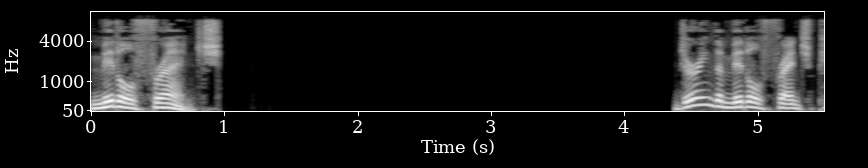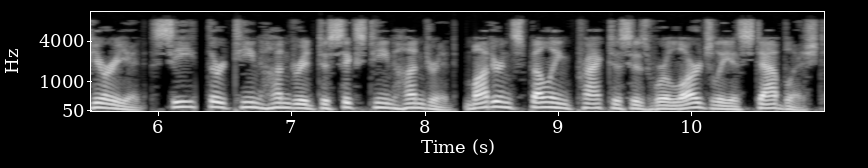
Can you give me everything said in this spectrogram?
Middle French During the Middle French period c. 1300 to 1600, modern spelling practices were largely established.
